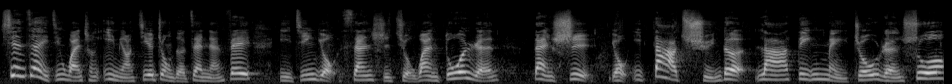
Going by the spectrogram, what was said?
现在已经完成疫苗接种的，在南非已经有三十九万多人，但是有一大群的拉丁美洲人说，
